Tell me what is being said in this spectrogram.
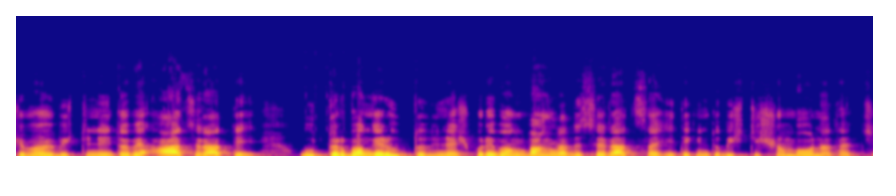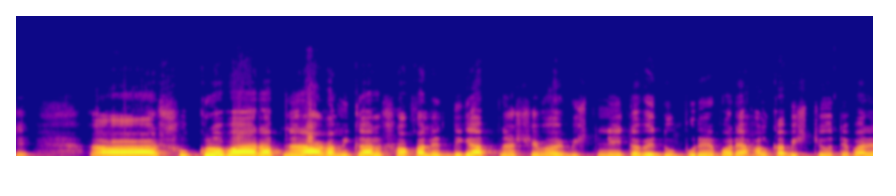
সেভাবে বৃষ্টি নেই, তবে আজ রাতে উত্তরবঙ্গের উত্তর দিনাজপুর এবং বাংলাদেশের রাজশাহীতে কিন্তু বৃষ্টির সম্ভাবনা থাকছে। আর শুক্রবার আপনার আগামীকাল সকালের দিকে আপনার সেভাবে বৃষ্টি নেই, তবে দুপুরের পরে হালকা বৃষ্টি হতে পারে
